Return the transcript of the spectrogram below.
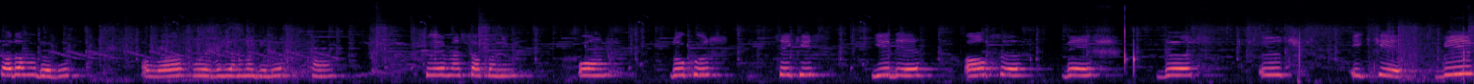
Şu adamı da. Allah bu arada yanıma geliyor. Tamam. Şuraya hemen saklanayım. 10 9 8 7 6 5 4 3 2 1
